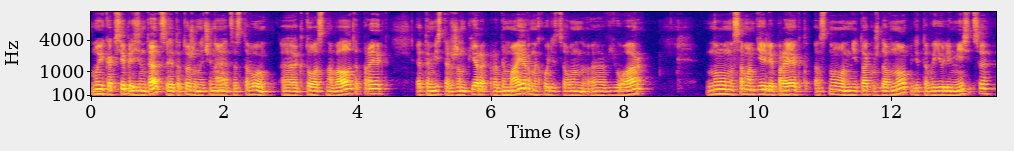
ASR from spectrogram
Ну и как все презентации, это тоже начинается с того, э, кто основал этот проект. Это мистер Жан-Пьер Радемайер, находится он э, в ЮАР. Ну, на самом деле проект основан не так уж давно, где-то в июле месяце.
